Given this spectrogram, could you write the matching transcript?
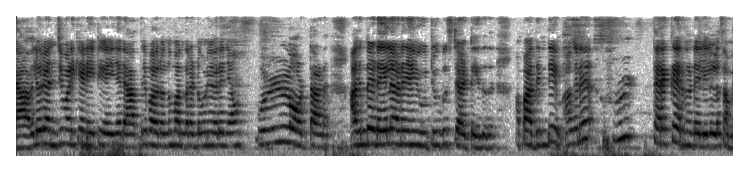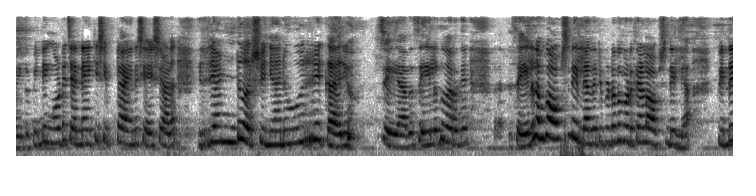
രാവിലെ ഒരു അഞ്ച് മണിക്ക് എണീറ്റ് കഴിഞ്ഞാൽ രാത്രി പതിനൊന്നും പന്ത്രണ്ട് മണി വരെ ഞാൻ ഫുൾ ഓട്ടാണ് അതിന്റെ ഇടയിലാണ് ഞാൻ യൂട്യൂബ് സ്റ്റാർട്ട് ചെയ്തത്. അപ്പോൾ അതിന്റെയും അങ്ങനെ ഫുൾ തിരക്കായിരുന്നു ഡൽഹിയിലുള്ള സമയത്ത്. പിന്നെ ഇങ്ങോട്ട് ചെന്നൈക്ക് ഷിഫ്റ്റ് ആയതിനു ശേഷമാണ് രണ്ട് വർഷം ഞാൻ ഒരു കാര്യവും ചെയ്യാതെ. സെയിൽ എന്ന് പറഞ്ഞ് സെയിൽ നമുക്ക് ഓപ്ഷൻ ഇല്ല. നെറ്റിപ്പെട്ടൊന്നും കൊടുക്കാനുള്ള ഓപ്ഷൻ ഇല്ല. പിന്നെ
